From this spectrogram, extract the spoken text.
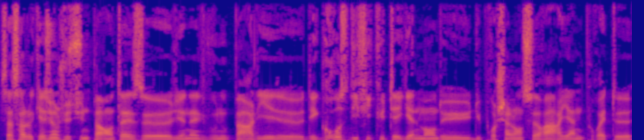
Ça sera l'occasion, juste une parenthèse, euh, Lionel, vous nous parliez des grosses difficultés également du, du, prochain lanceur Ariane pour être euh,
